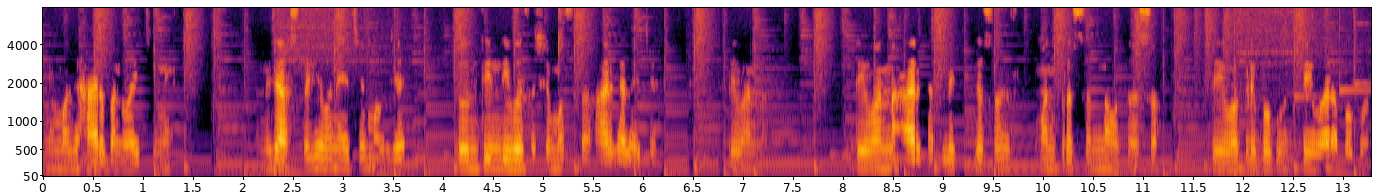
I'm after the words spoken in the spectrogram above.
आणि मग हार बनवायचे मी. आणि जास्त घेऊन यायचे म्हणजे दोन तीन दिवस असे मस्त हार घालायचे देवांना. देवांना हार घातले की कसं मन प्रसन्न होतं असं. देवाकडे बघून देवारा बघून.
